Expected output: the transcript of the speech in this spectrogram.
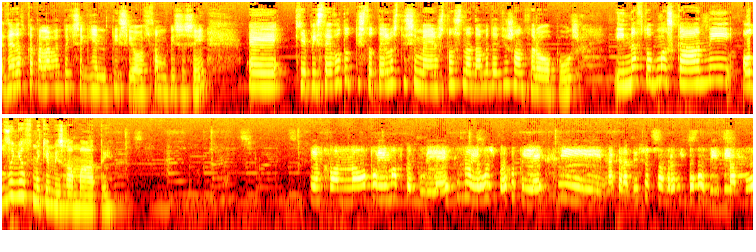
δεν έχω καταλάβει αν το έχεις εγγεννητήσει ή όχι, θα μου πεις εσύ. Ε, και πιστεύω ότι στο τέλος της ημέρας όταν συναντάμε τέτοιους ανθρώπους είναι αυτό που μας κάνει, όντως δεν νιώθουμε κι εμείς γαμάτι. Συμφωνώ πολύ με αυτό που λες. Είναι ο λόγος που έχω επιλέξει να κρατήσω τους ανθρώπους που έχω δίπλα μου,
